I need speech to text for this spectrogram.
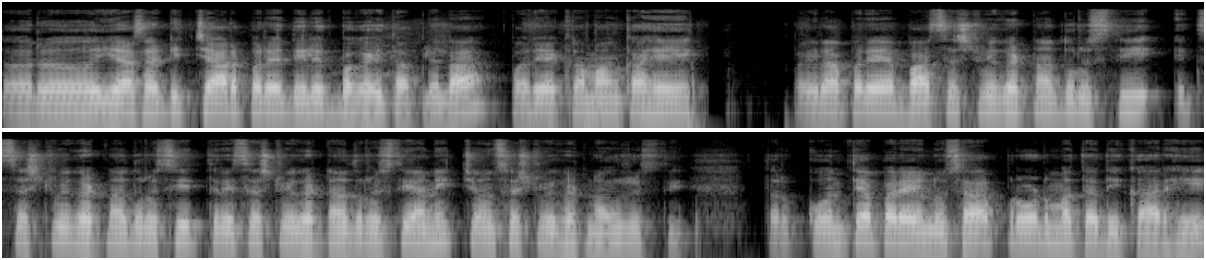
तर यासाठी चार पर्याय दिलेत बघा इथं आपल्याला. पर्याय क्रमांक आहे पहिला पर्याय बासष्टवी घटनादुरुस्ती एकसष्टवी घटनादुरुस्ती त्रेसष्टवी घटना दुरुस्ती आणि चौसष्टवी घटना दुरुस्ती. तर कोणत्या पर्यायानुसार प्रौढ मताधिकार हे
